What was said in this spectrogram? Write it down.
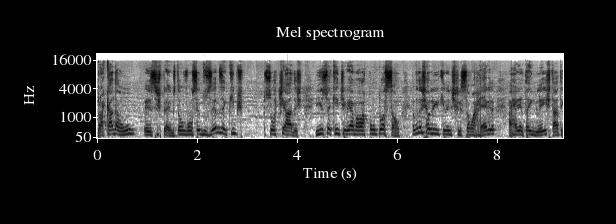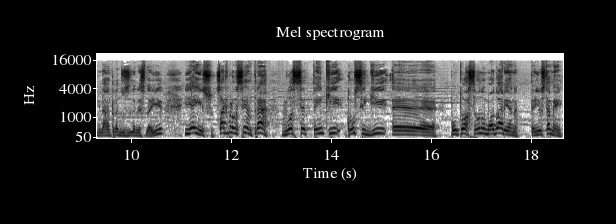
para cada um esses prêmios. Então, vão ser 200 equipes sorteadas. E isso é quem tiver a maior pontuação. Eu vou deixar o link aqui na descrição a regra. A regra tá em inglês, tá? Tem que dar uma traduzida nisso daí. E é isso. Só que para você entrar, você tem que conseguir é, pontuação no modo arena. Tem isso também.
